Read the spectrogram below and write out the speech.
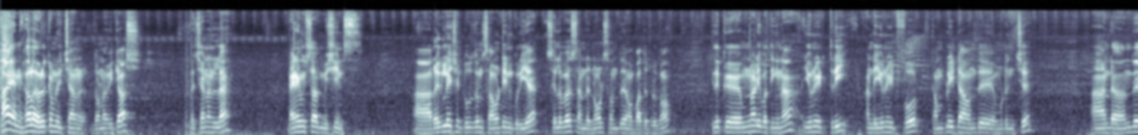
Hi and hello welcome to channel தோன விகாஷ் இந்த சேனலில் dynamics of machines regulation two thousand செவன்டீனுக்குரிய சிலபஸ் அண்ட் நோட்ஸ் வந்து நம்ம பார்த்துட்ருக்கோம். இதுக்கு முன்னாடி பார்த்தீங்கன்னா unit three and unit four கம்ப்ளீட்டாக வந்து முடிஞ்சுச்சு அண்டு வந்து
